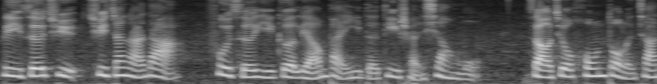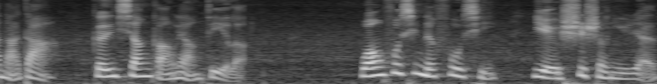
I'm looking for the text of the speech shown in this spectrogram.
李泽钜去加拿大负责一个两百亿的地产项目，早就轰动了加拿大跟香港两地了。王复信的父亲也是生意人，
